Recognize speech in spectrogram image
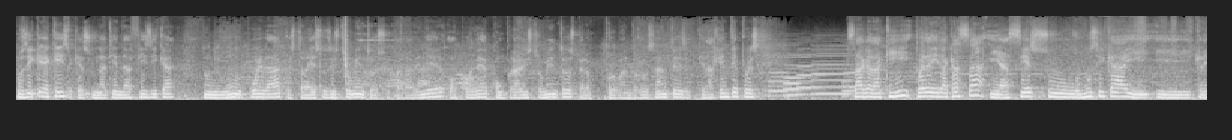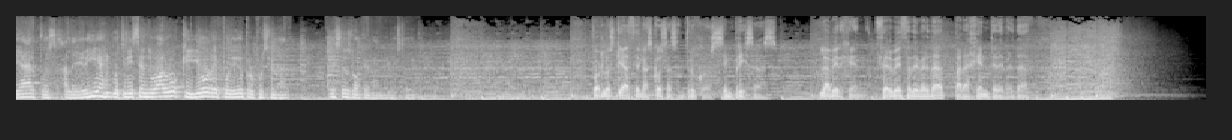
Pues Music X, que pues. es una tienda física donde uno pueda pues, traer sus instrumentos para vender o puede comprar instrumentos, pero probándolos antes, que la gente pues salga de aquí, pueda ir a casa y hacer su música y, y crear pues alegría utilizando algo que yo le he podido proporcionar. Eso es lo que más me gusta. Por los que hacen las cosas en trucos, sin prisas. La Virgen, cerveza de verdad para gente de verdad.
